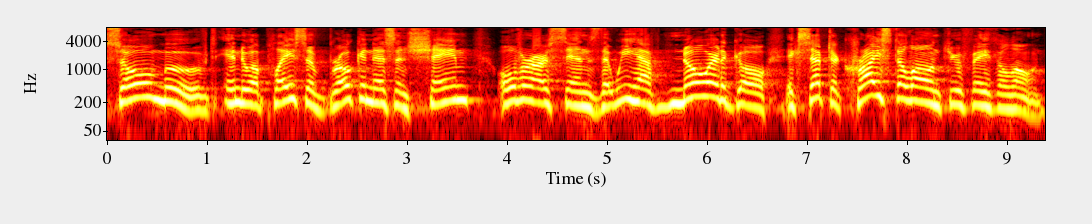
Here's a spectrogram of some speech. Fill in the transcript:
So moved into a place of brokenness and shame over our sins that we have nowhere to go except to Christ alone through faith alone.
